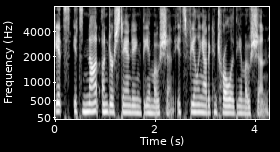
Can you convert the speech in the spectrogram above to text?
It's it's not understanding the emotion. It's feeling out of control of the emotion.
